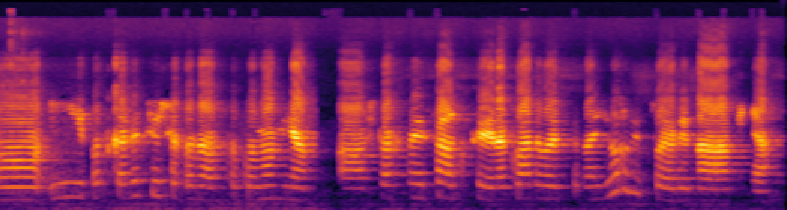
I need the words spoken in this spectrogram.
А, И подскажите еще, пожалуйста, такой момент. А Штрафные санкции накладываются на юрлицо или на меня?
